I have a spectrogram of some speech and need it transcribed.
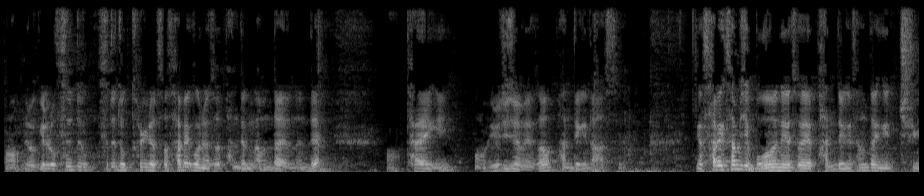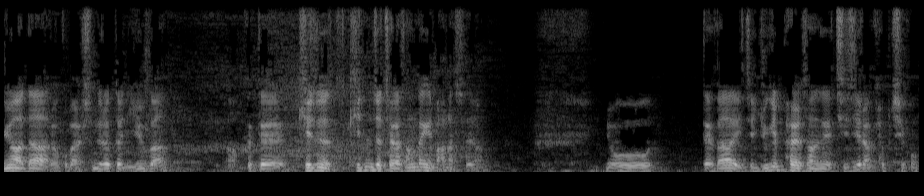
어, 여기로 후두둑, 후두둑 털려서 400원에서 반등 나온다였는데 어, 다행히 어, 이 지점에서 반등이 나왔어요. 그러니까 435원에서의 반등이 상당히 중요하다라고 말씀드렸던 이유가 어, 그때 기준, 기준 자체가 상당히 많았어요. 요 때가 이제 618선의 지지랑 겹치고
